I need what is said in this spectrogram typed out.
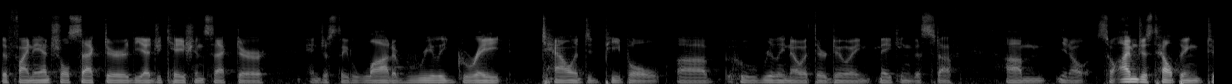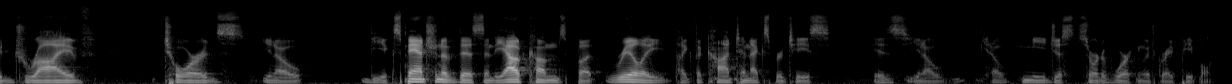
the financial sector, the education sector, and just a lot of really great, talented people uh, who really know what they're doing, making this stuff. Um, you know, so I'm just helping to drive towards you know the expansion of this and the outcomes, but really like the content expertise is you know you know me just sort of working with great people.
